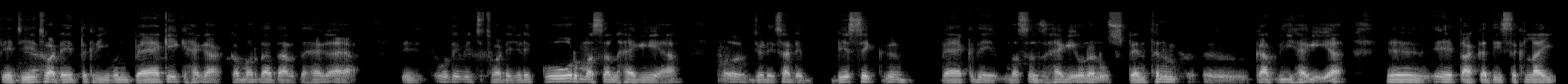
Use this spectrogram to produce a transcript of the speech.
ਤੇ ਜੇ ਤੁਹਾਡੇ ਤਕਰੀਬਨ ਬੈਕ ਇੱਕ ਹੈਗਾ ਕਮਰ ਦਾ ਦਰਦ ਹੈਗਾ ਆ ਤੇ ਉਹਦੇ ਵਿੱਚ ਤੁਹਾਡੇ ਜਿਹੜੇ ਕੋਰ ਮਸਲ ਹੈਗੇ ਆ ਉਹ ਜਿਹੜੇ ਸਾਡੇ ਬੇਸਿਕ ਬੈਕ ਦੇ ਮਸਲਸ ਹੈਗੇ ਉਹਨਾਂ ਨੂੰ ਸਟਰੈਂਥਨ ਕਰਦੀ ਹੈਗੀ ਆ ਇਹ ਤਾਕਤ ਦੀ ਸਿਖਲਾਈ।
